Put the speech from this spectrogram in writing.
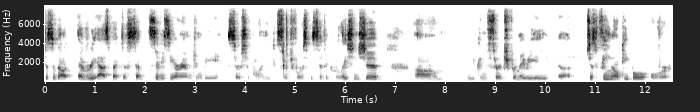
just about every aspect of Civi CRM can be searched upon. You can search for a specific relationship. Um, you can search for maybe uh, just female people or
